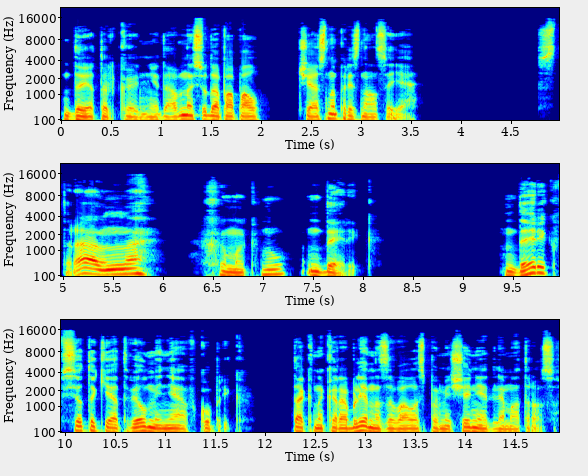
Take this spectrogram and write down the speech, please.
Да я только недавно сюда попал, честно признался я. Странно, хмыкнул Дерек. Дерек все-таки отвел меня в кубрик. Так на корабле называлось помещение для матросов.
